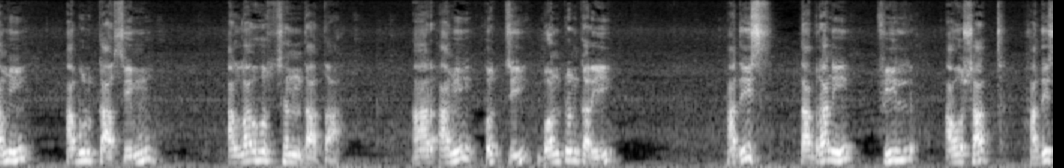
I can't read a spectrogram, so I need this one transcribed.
আমি আবুল কাসিম আল্লাহ হচ্ছেন দাতা। আর আমি হচ্ছি বন্টনকারী। হাদিস তাবরানি ফিল আওসাত, হাদিস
